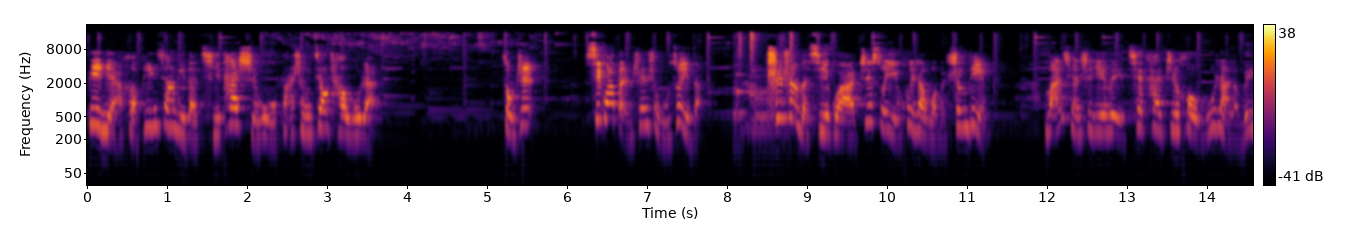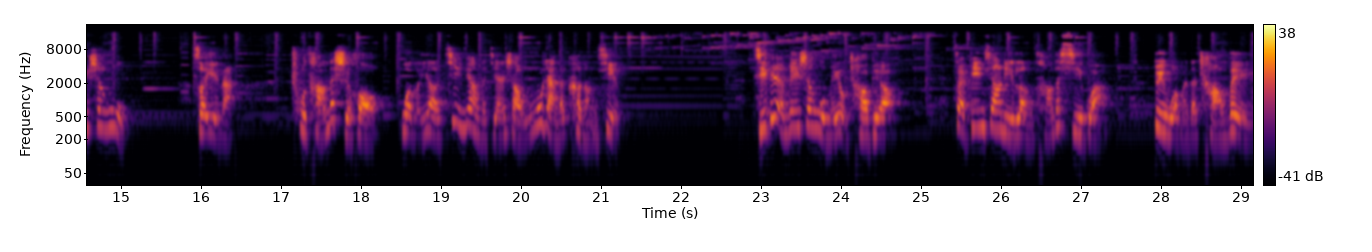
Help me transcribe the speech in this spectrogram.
避免和冰箱里的其他食物发生交叉污染。总之，西瓜本身是无罪的，吃剩的西瓜之所以会让我们生病，完全是因为切开之后污染了微生物。所以呢，储藏的时候我们要尽量的减少污染的可能性。即便微生物没有超标，在冰箱里冷藏的西瓜。对我们的肠胃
